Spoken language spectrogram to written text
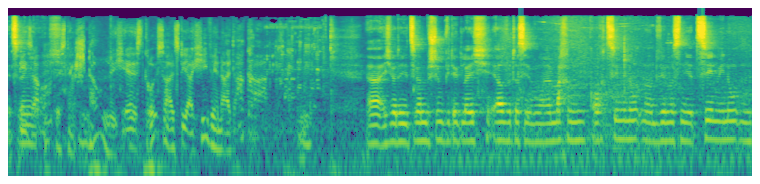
Dieser Ort ist erstaunlich. Er ist größer als die Archive in Alt-Akra. Ja, ich werde jetzt werden bestimmt wieder gleich, er wird das hier mal machen, braucht 10 Minuten und wir müssen hier 10 Minuten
